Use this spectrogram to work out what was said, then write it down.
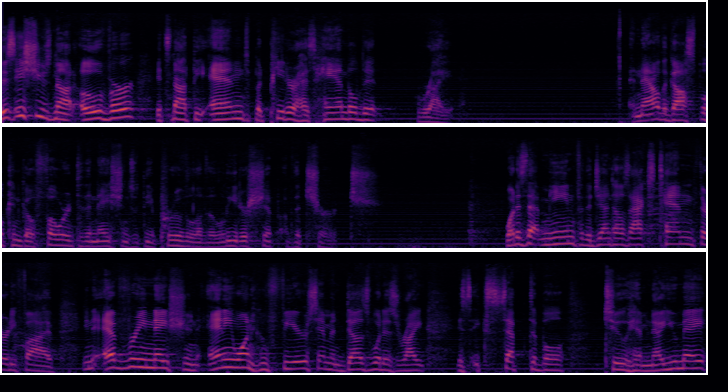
This issue is not over, it's not the end, but Peter has handled it right. And now the gospel can go forward to the nations with the approval of the leadership of the church. What does that mean for the Gentiles? Acts 10 35. In every nation, anyone who fears him and does what is right is acceptable to him. Now, you may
